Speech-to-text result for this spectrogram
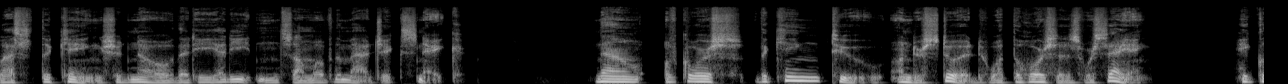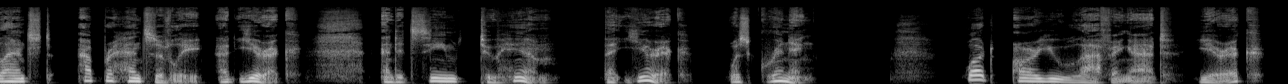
lest the king should know that he had eaten some of the magic snake. Now, of course, the king, too, understood what the horses were saying. He glanced apprehensively at Yirik, and it seemed to him that Yirik was grinning. What are you laughing at, Yirik?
